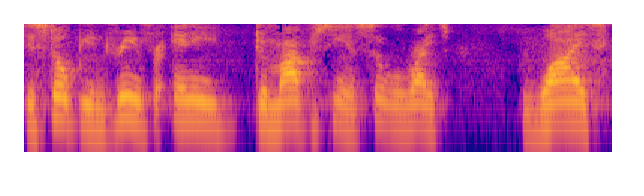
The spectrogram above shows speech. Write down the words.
dystopian dream for any democracy and civil rights wise,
